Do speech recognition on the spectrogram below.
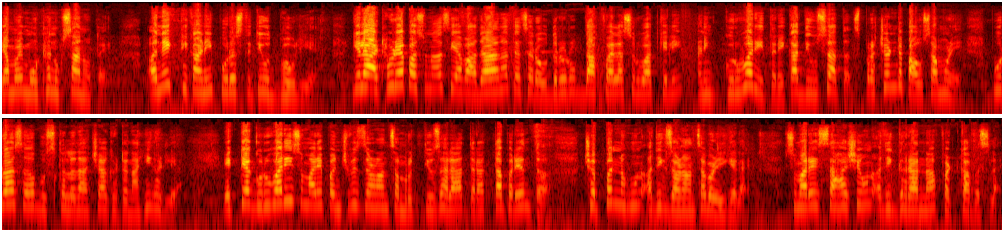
यामुळे मोठं नुकसान होतंय. अनेक ठिकाणी पूरस्थिती उद्भवली आहे. गेल्या आठवड्यापासूनच या वादळानं त्याचं रौद्ररूप दाखवायला सुरुवात केली आणि गुरुवारी तर एका दिवसातच प्रचंड पावसामुळे पुरासह भूस्खलनाच्या घटनाही घडल्या. एकट्या गुरुवारी सुमारे पंचवीस जणांचा मृत्यू झाला तर आतापर्यंत छप्पन्नहून अधिक जणांचा बळी गेलाय. सुमारे सहाशेहून अधिक घरांना फटका बसलाय.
